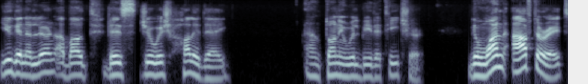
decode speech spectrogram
you're going to learn about this Jewish holiday and Tony will be the teacher. The one after it,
